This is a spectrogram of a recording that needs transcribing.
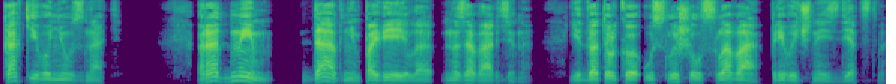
как его не узнать? Родным, давним повеяло на Заварзина, едва только услышал слова, привычные с детства.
